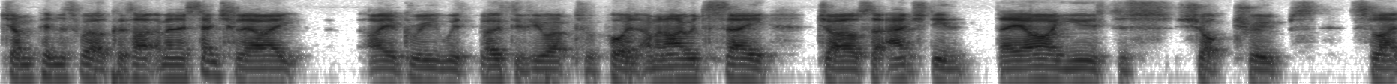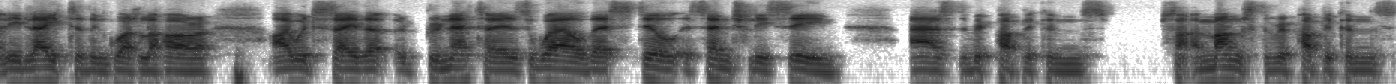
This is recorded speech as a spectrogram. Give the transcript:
jump in as well? Because I, I mean, essentially, I I agree with both of you up to a point. I mean, I would say, Giles, that actually they are used as shock troops slightly later than Guadalajara. I would say that Brunete as well, they're still essentially seen as the Republicans amongst the Republicans'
